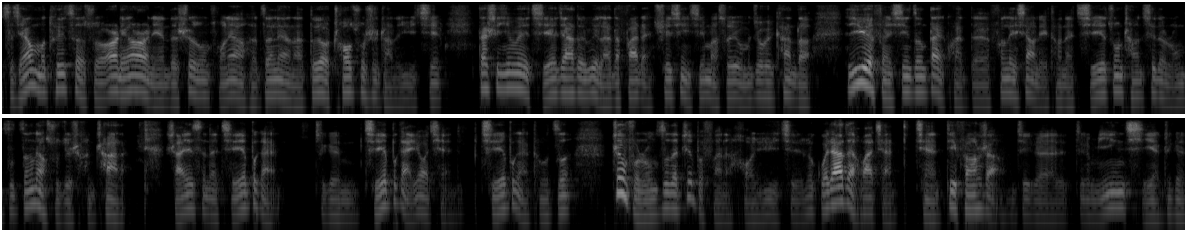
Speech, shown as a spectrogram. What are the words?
此前我们推测说，二零二二年的社融存量和增量呢都要超出市场的预期，但是因为企业家对未来的发展缺信心嘛，所以我们就会看到一月份新增贷款的分类项里头呢，企业中长期的融资增量数据是很差的，啥意思呢？企业不敢这个企业不敢要钱，企业不敢投资，政府融资的这部分呢好于预期，说国家在花钱，钱地方上这个这个民营企业这个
